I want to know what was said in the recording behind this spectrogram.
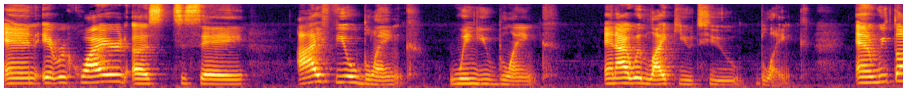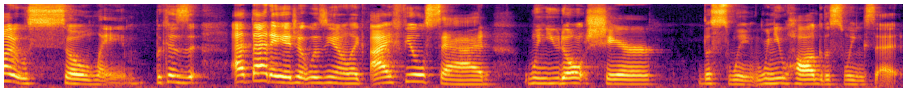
And it required us to say, I feel blank when you blank, and I would like you to blank. And we thought it was so lame because at that age, it was, you know, like, I feel sad when you don't share the swing, when you hog the swing set.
